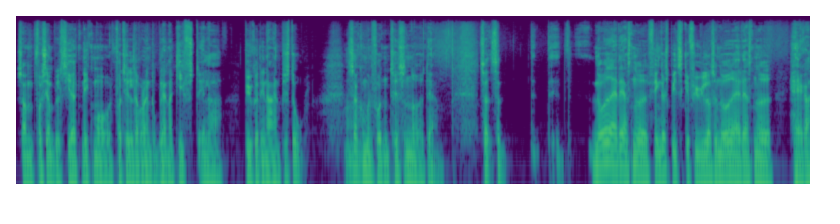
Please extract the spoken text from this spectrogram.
som for eksempel siger, at den ikke må fortælle dig, hvordan du blander gift, eller bygger din egen pistol. Mm. Så kunne man få den til sådan noget der. Så, så noget af det er sådan noget fingerspidsgefyl, og så noget af det er sådan noget hacker,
